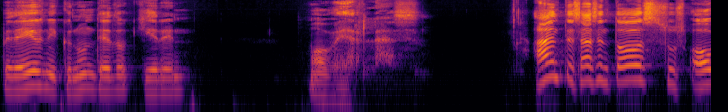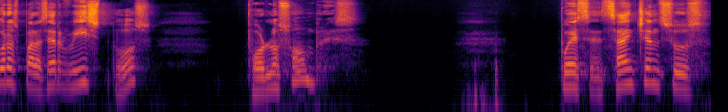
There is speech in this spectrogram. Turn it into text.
pero ellos ni con un dedo quieren moverlas. Antes hacen todas sus obras para ser vistos por los hombres. Pues ensanchan sus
